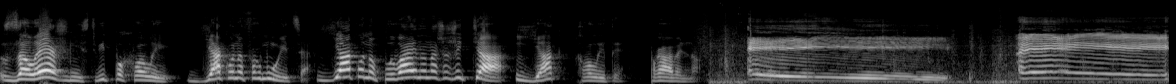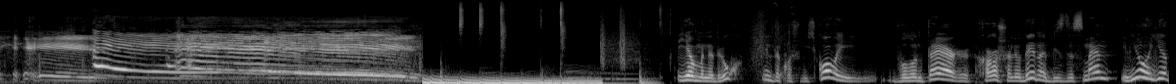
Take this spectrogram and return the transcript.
Залежність від похвали, як вона формується, як вона впливає на наше життя, і як хвалити правильно. Ей! Ей! Ей! Є в мене друг, він також військовий, волонтер, хороша людина, бізнесмен. І в нього є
